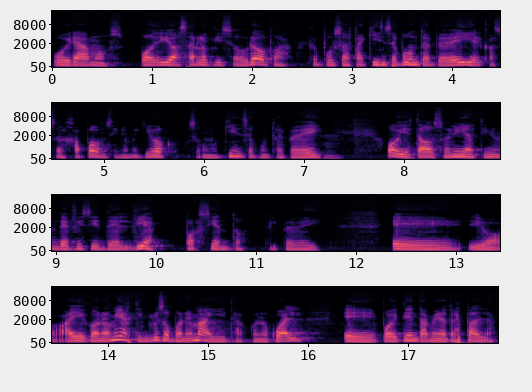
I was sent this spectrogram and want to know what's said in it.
Hubiéramos podido hacer lo que hizo Europa, que puso hasta 15 puntos de PBI, el caso de Japón, si no me equivoco, puso como 15 puntos de PBI. Mm. Hoy Estados Unidos tiene un déficit del 10% del PBI. Eh, digo, hay economías que incluso ponen más con lo cual, eh, porque tienen también otra espalda.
